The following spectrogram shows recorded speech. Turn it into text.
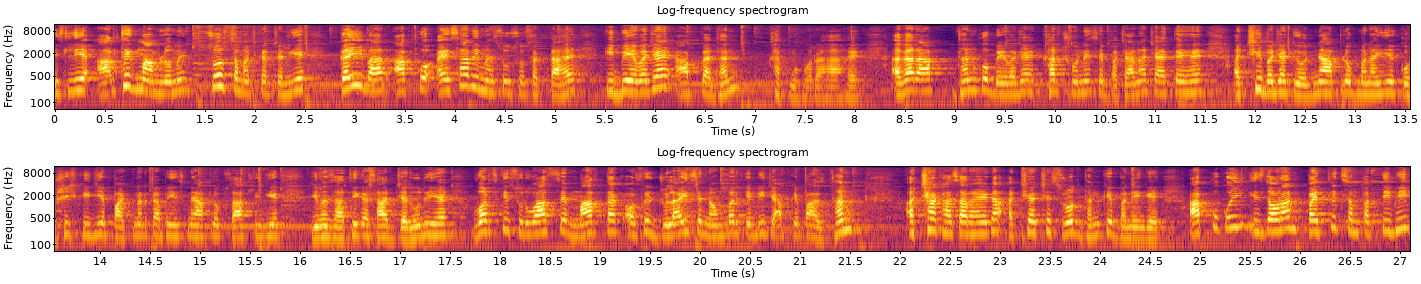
इसलिए आर्थिक मामलों में सोच समझ कर चलिए। कई बार आपको ऐसा भी महसूस हो सकता है कि बेवजह आपका धन खत्म हो रहा है। अगर आप धन को बेवजह खर्च होने से बचाना चाहते हैं, अच्छी बजट योजना आप लोग बनाइए, कोशिश कीजिए, पार्टनर का भी इसमें आप लोग साथ लीजिए जीवन साथी का साथ ज़रूरी है। वर्ष की शुरुआत से मार्च तक और फिर जुलाई से नवंबर के बीच आपके पास धन अच्छा खासा रहेगा, अच्छे अच्छे स्रोत धन के बनेंगे। आपको कोई इस दौरान पैतृक संपत्ति भी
